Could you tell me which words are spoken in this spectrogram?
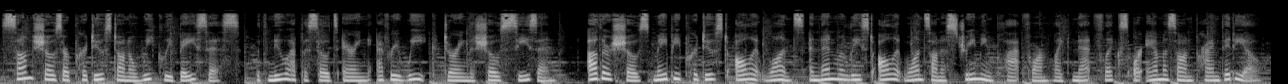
Some shows are produced on a weekly basis, with new episodes airing every week during the show's season. Other shows may be produced all at once and then released all at once on a streaming platform like Netflix or Amazon Prime Video.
